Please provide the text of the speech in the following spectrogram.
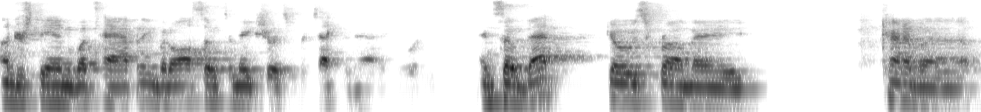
understand what's happening but also to make sure it's protected adequately. And so that goes from a kind of a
